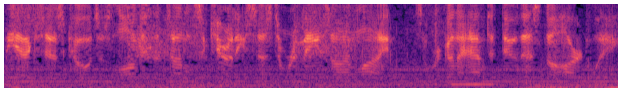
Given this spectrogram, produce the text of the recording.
The access codes as long as the tunnel security system remains online, so we're gonna have to do this the hard way.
